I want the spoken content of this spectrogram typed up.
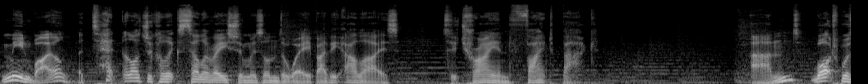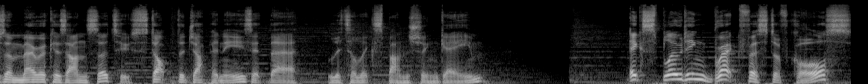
Meanwhile, a technological acceleration was underway by the Allies to try and fight back. And what was America's answer to stop the Japanese at their little expansion game? Exploding breakfast, of course.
